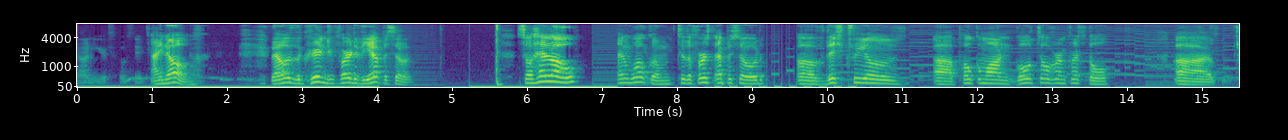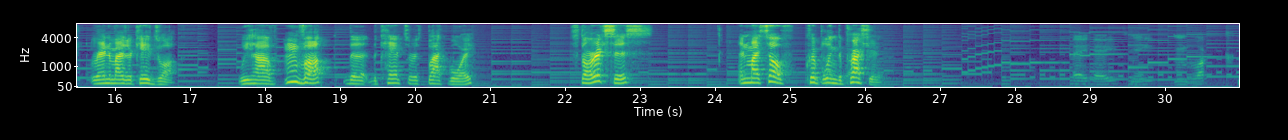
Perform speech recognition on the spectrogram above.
Nani, you're supposed to. I know. That was the cringe part of the episode. So hello and welcome to the first episode of this trio's uh, Pokemon Gold, Silver, and Crystal uh, randomizer Cagelocke. We have Mvaq, the, the cancerous black boy, Starixous, and myself, Crippling Depression.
